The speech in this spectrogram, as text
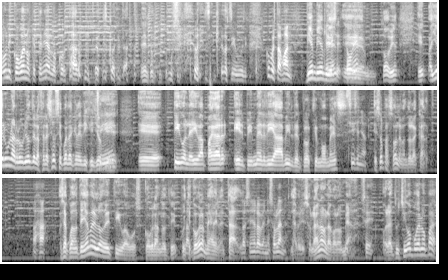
Lo único bueno que tenía lo cortaron, ¿te das cuenta? Eh, Se quedó sin música. ¿Cómo está Juan? Bien, bien, ¿Qué bien. dice? ¿Todo Eh, bien? todo bien. Eh, ayer una reunión de la federación, ¿se acuerda que le dije yo Sí. que eh, Tigo le iba a pagar el primer día hábil del próximo mes? Sí, señor. Eso pasó, le mandó la carta. Ajá. O sea, cuando te llaman lo de Tigo a vos cobrándote, pues te cobran mes adelantado. La señora venezolana. La venezolana o la colombiana. Sí. Ahora tu chico, ¿por qué no paga?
